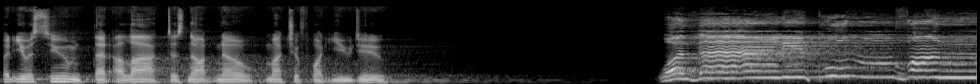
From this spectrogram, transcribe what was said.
But you assumed that Allah does not know much of what you do. وذلكم ظنكم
